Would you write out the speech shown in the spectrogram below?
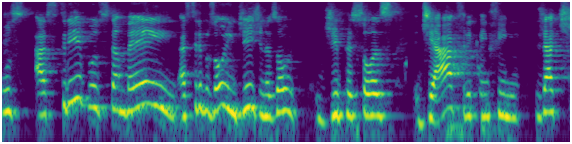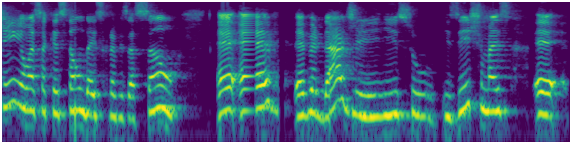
os, as tribos também, as tribos ou indígenas ou de pessoas de África, enfim, já tinham essa questão da escravização. É, é, é verdade, isso existe, mas é,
